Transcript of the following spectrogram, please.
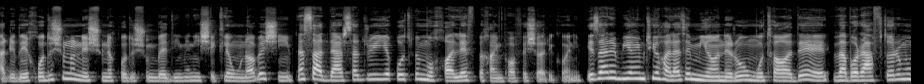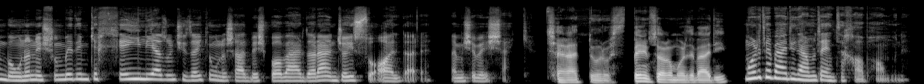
عقیده خودشون رو نشون خودشون بدیم یعنی شکل اونا بشیم نه صد درصد روی یه قطب مخالف بخوایم پافشاری کنیم. یه ذره بیایم توی حالت میانه رو متعادل و با رفتارمون به اونا نشون بدیم که خیلی از اون چیزایی که اونا شاید بهش باور دارن جای سوال داره. و میشه بهش شک چقدر درست. بریم سراغ مورد بعدی. مورد بعدی در مورد انتخاب هامونه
